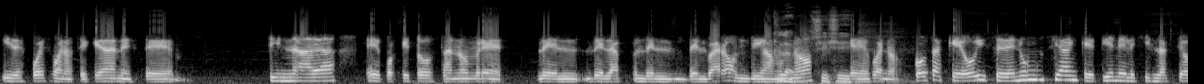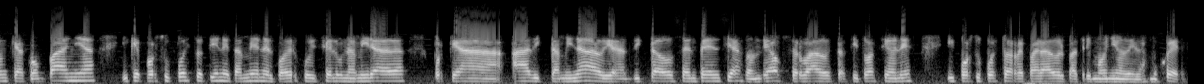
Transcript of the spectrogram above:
y después, bueno, se quedan este sin nada eh, porque todo está a nombre del, de la, del, del varón, digamos, claro, ¿no? Sí, sí. Eh, bueno, cosas que hoy se denuncian, que tiene legislación que acompaña y que por supuesto tiene también el Poder Judicial una mirada porque ha, ha dictaminado y ha dictado sentencias donde ha observado estas situaciones y por supuesto ha reparado el patrimonio de las mujeres.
